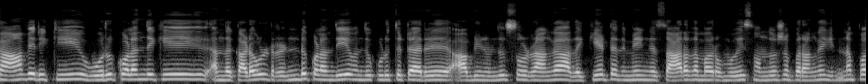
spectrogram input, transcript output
காவேரிக்கு ஒரு குழந்தைக்கு அந்த கடவுள் ரெண்டு குழந்தையே வந்து கொடுத்துட்டாரு அப்படின்னு வந்து சொல்கிறாங்க அதை கேட்டதுமே இங்கே சாரதம்மா ரொம்பவே சந்தோஷப்படுறாங்க. என்னப்பா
